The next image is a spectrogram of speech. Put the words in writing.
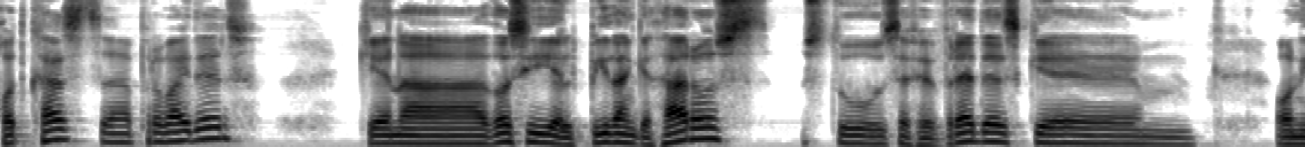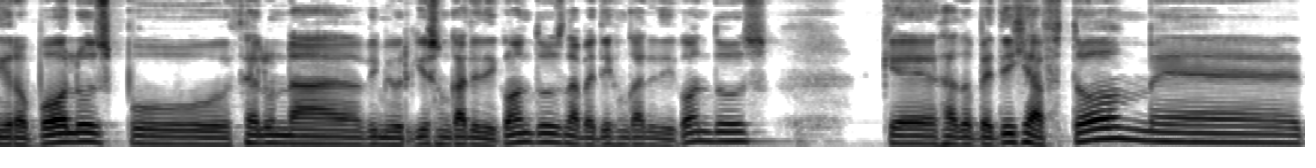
podcast providers και να δώσει ελπίδα και θάρρος στους εφευρέτες και ονειροπόλους που θέλουν να δημιουργήσουν κάτι δικό τους, να πετύχουν κάτι δικό τους και θα το πετύχει αυτό με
